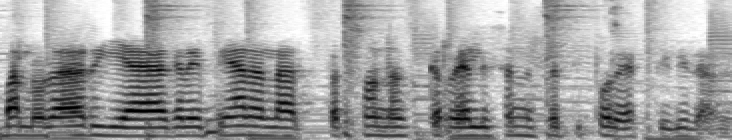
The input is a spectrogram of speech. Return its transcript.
valorar y a agremiar a las personas que realizan este tipo de actividades.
